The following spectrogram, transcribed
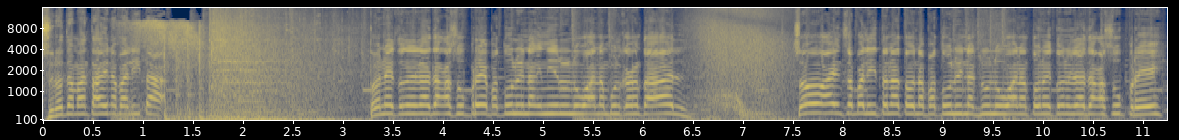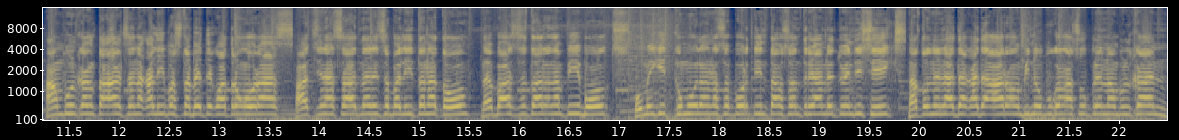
Sunod naman tayo na balita. Tonay toneladang asupre patuloy nang iniluluwa ng bulkang Taal. So ayon sa balita na to na patuloy nagluluwa ng tonay toneladang asupre ang bulkang Taal sa nakalipas na 24 oras at sinasaad na rin sa balita na to na base sa tala ng P-Bolts humigit kumulang na sa 14,326 na tonelada kada araw ang binubugang asupre ng bulkan.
